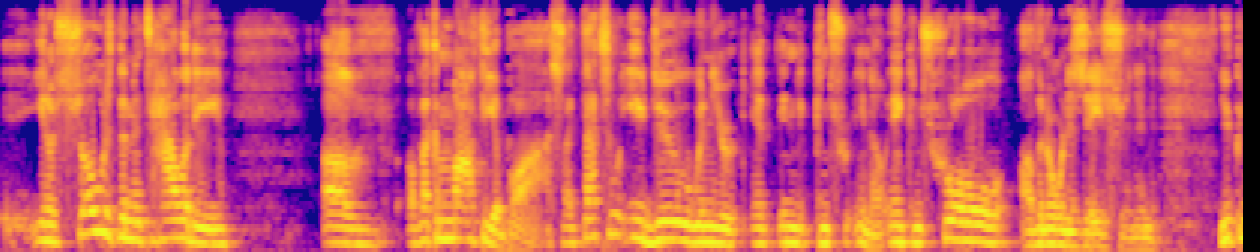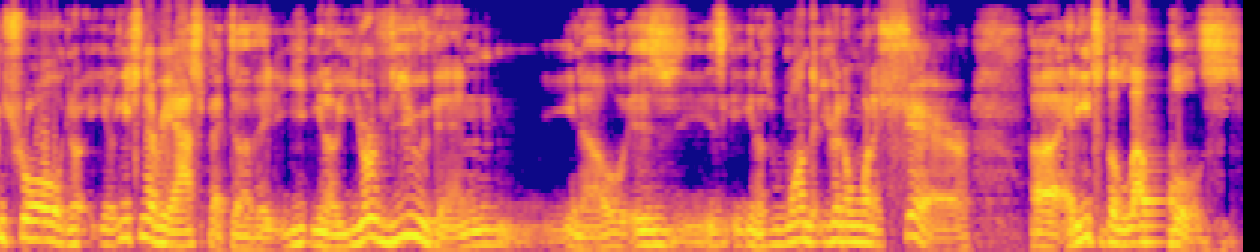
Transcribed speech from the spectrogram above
You know, shows the mentality of of like a mafia boss. Like that's what you do when you're in, in control, you know, in control of an organization, and you control, you know, you know each and every aspect of it. You, you know, your view then, you know, is is you know is one that you're going to want to share uh, at each of the levels,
